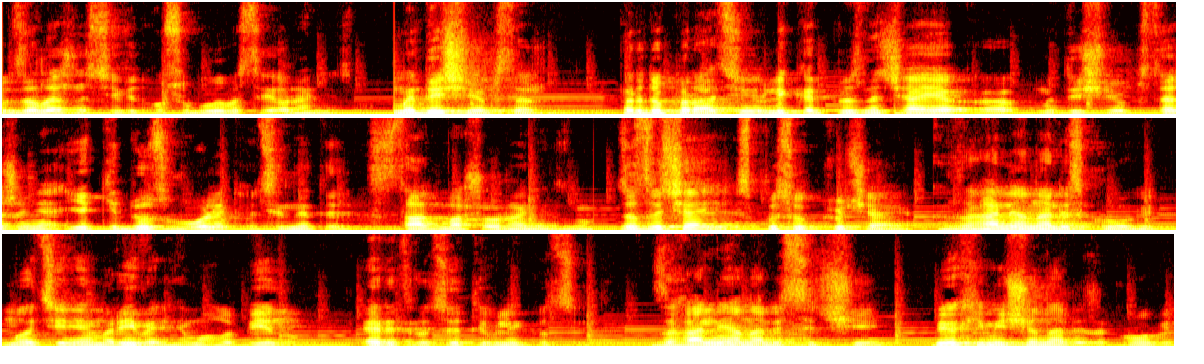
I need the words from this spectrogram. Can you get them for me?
в залежності від особливостей організму. Медичні обстеження. Перед операцією лікар призначає е, медичні обстеження, які дозволять оцінити стан вашого організму. Зазвичай список включає загальний аналіз крові. Ми оцінюємо рівень гемоглобіну, еритроцитів, лейкоцитів, загальний аналіз сечі, біохімічні аналізи крові.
